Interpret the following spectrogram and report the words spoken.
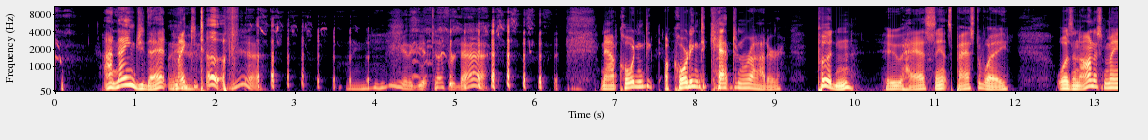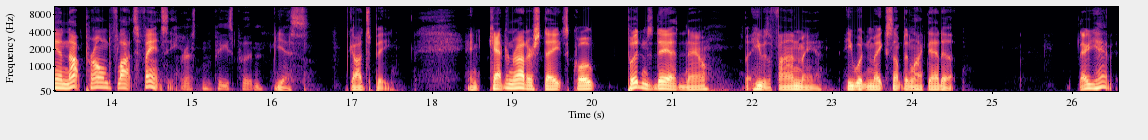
I named you that to make you tough. yeah. I mean, you either get tough or die. Now, according to according to Captain Ryder, Puddin, who has since passed away, was an honest man not prone to flight's of fancy. Rest in peace, Puddin. Yes. Godspeed. And Captain Ryder states, quote, Puddin's dead now, but he was a fine man. He wouldn't make something like that up. There you have it.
